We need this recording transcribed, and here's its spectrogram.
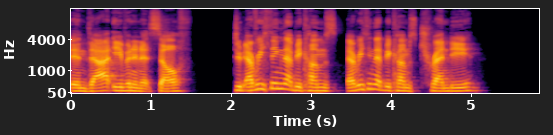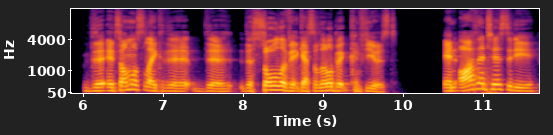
and that even in itself, dude, everything that becomes everything that becomes trendy, the it's almost like the the the soul of it gets a little bit confused. And authenticity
